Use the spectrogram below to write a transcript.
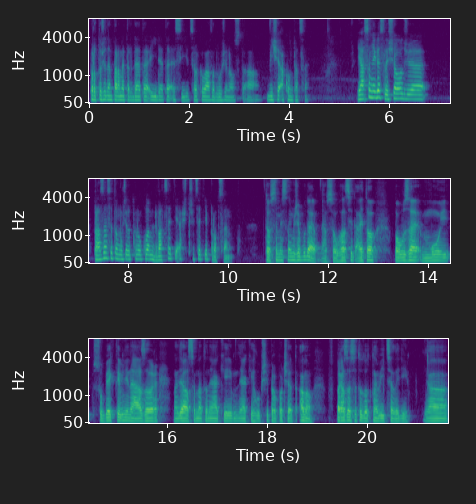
Protože ten parametr DTI, DTSI, celková zadluženost a výše akontace. Já jsem někde slyšel, že v Praze se to může dotknout kolem 20 až 30% To si myslím, že bude souhlasit a je to pouze můj subjektivní názor. Nedělal jsem na to nějaký, nějaký hlubší propočet. Ano, v Praze se to dotkne více lidí. A, a,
